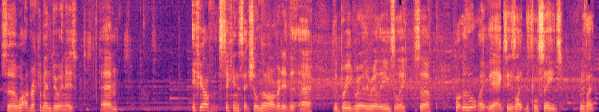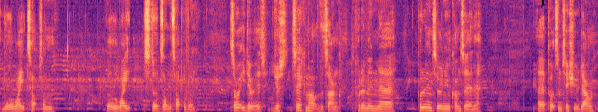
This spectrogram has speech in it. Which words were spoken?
So what I'd recommend doing is, um, if you have stick insects, you'll know already that uh, they breed really, really easily. So what they look like, the eggs, is like little seeds with like little white tops on, little white studs on the top of them. So what you do is, you just take them out of the tank, put them in, uh, put them into a new container, uh, put some tissue down,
